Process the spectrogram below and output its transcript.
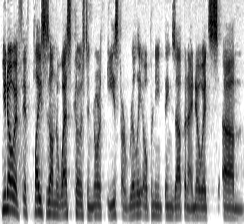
you know, if, if places on the West Coast and Northeast are really opening things up, and I know it's um,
